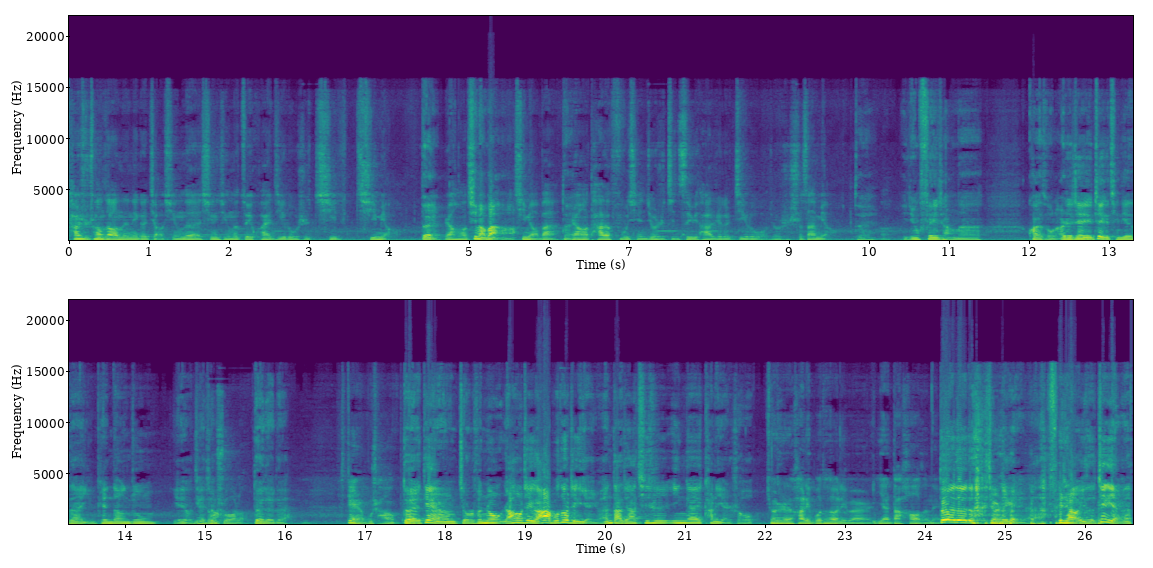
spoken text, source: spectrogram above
他是创造的那个绞刑的行刑的最快记录是七七秒，对，然后七秒半啊。七秒半，对然后他的父亲就是仅次于他的这个记录，就是十三秒。对，已经非常的快速了，而且这这个情节在影片当中也有介绍。也都说了，对对对。电影不长，对，电影九十分钟，然后这个阿尔伯特这个演员，大家其实应该看着眼熟。就是《哈利波特》里边演大耗子那个。对对对，就是那个演员，非常有意思。这个演员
